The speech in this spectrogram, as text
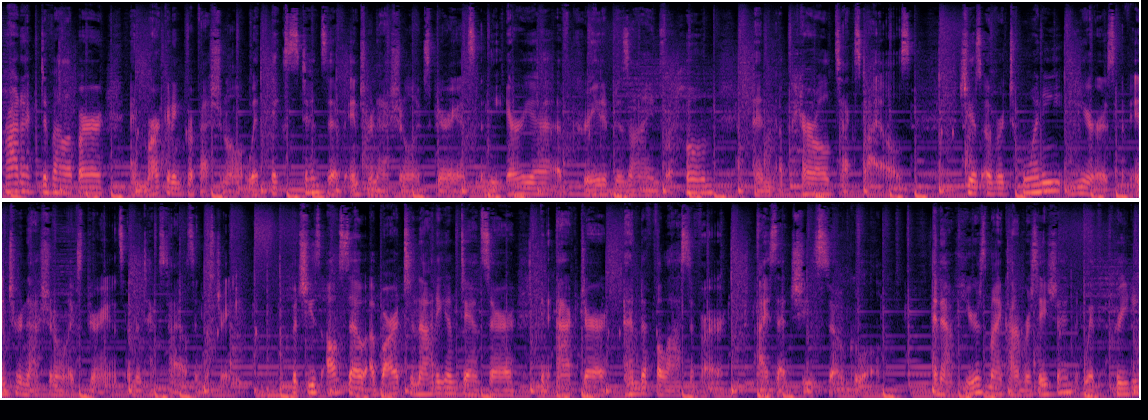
product developer, and marketing professional with extensive international experience in the area of creative design for home and apparel textiles. She has over 20 years of international experience in the textiles industry. But she's also a Bharatanatyam dancer, an actor, and a philosopher. I said she's so cool. And now here's my conversation with Preeti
